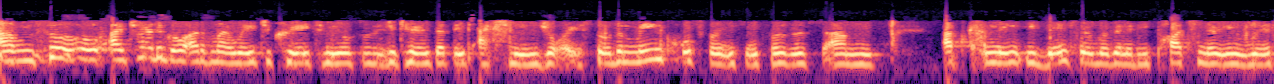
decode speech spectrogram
Um, so I try to go out of my way to create meals for vegetarians that they'd actually enjoy. So the main course, for instance, for this um, upcoming event where we're going to be partnering with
